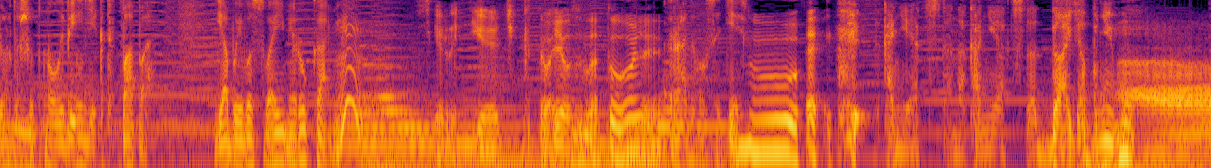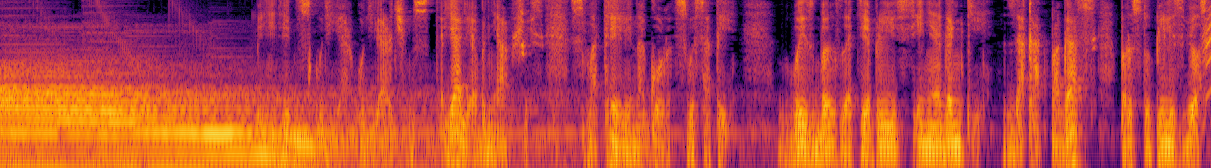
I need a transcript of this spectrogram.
Твердо шепнул и Бенедикт. Папа, я бы его своими руками. Сердечко твое золотое. Радовался тесть. Ну, наконец-то, наконец-то, дай обниму. Бенедикт с Кудьяр Кудьярычем стояли, обнявшись, смотрели на город с высоты. В избах затеплились синие огоньки. Закат погас, проступили звезды.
